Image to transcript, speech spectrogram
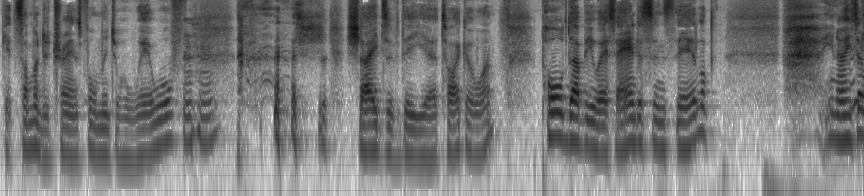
get someone to transform into a werewolf. Mm-hmm. Shades of the uh, Taika one. Paul W. S. Anderson's there. Look, you know, he's a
